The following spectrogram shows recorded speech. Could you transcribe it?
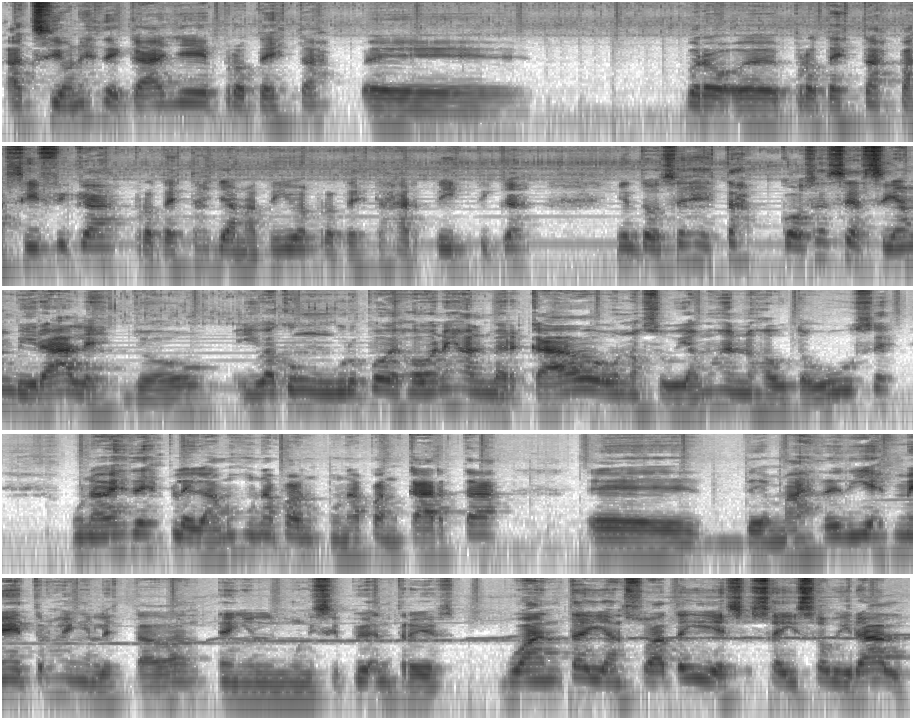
acciones de calle, protestas, eh, eh, protestas pacíficas, protestas llamativas, protestas artísticas y entonces estas cosas se hacían virales. Yo iba con un grupo de jóvenes al mercado o nos subíamos en los autobuses. Una vez desplegamos una, una pancarta eh, de más de 10 metros en el estado, en el municipio entre Guanta y Anzuategui y eso se hizo viral.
